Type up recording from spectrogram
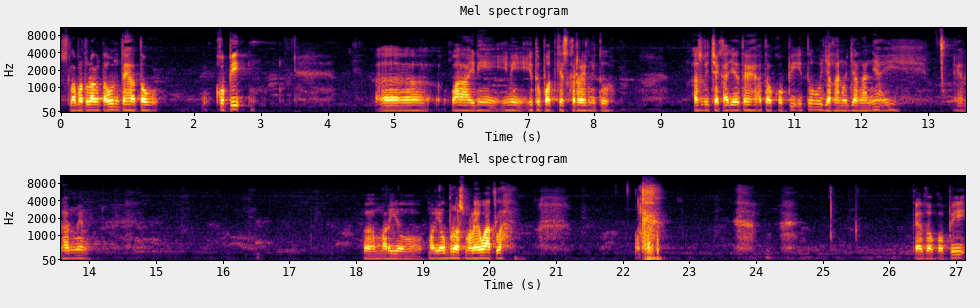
selamat ulang tahun teh atau kopi. Uh, wah ini ini itu podcast keren itu. Asli cek aja teh atau kopi itu jangan ujangannya ih edan men. Uh, Mario Mario Bros melewat lah. Teh atau kopi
